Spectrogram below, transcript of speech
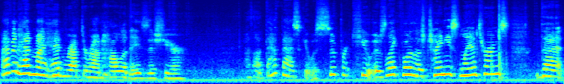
I haven't had my head wrapped around holidays this year. I thought that basket was super cute. It was like one of those Chinese lanterns that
